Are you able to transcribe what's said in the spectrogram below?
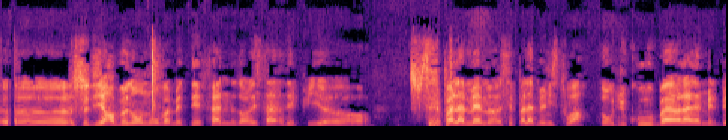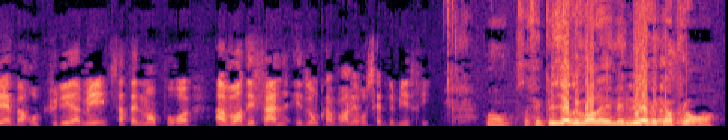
se dire ah ben non nous on va mettre des fans dans les stades et puis c'est pas la même c'est pas la même histoire donc du coup bah voilà la MLB elle va reculer à mai certainement pour avoir des fans et donc avoir les recettes de billetterie bon ça fait plaisir de voir la MLB avec un plan hein.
